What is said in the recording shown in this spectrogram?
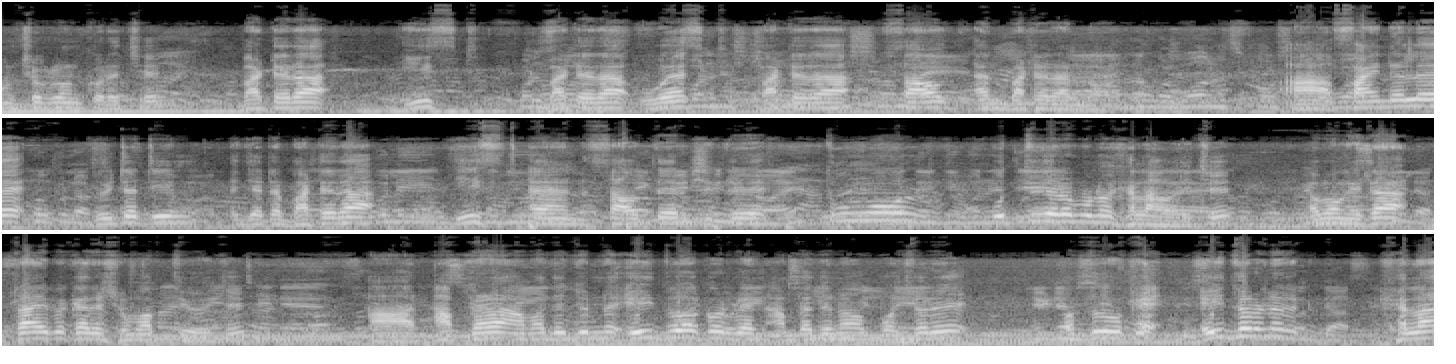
অংশগ্রহণ করেছে Batera east Batera west Batera south and Batera north ফাইনালে দুইটা টিম যেটা বাটেরা ইস্ট অ্যান্ড সাউথের ভিতরে তুমুল উত্তেজনাপূর্ণ খেলা হয়েছে। এবং এটা ট্রাইবেকারে সমাপ্তি হয়েছে। আর আপনারা আমাদের জন্য এই দোয়া করবেন, আমরা যেন বছরে অন্ততপক্ষে এই ধরনের খেলা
